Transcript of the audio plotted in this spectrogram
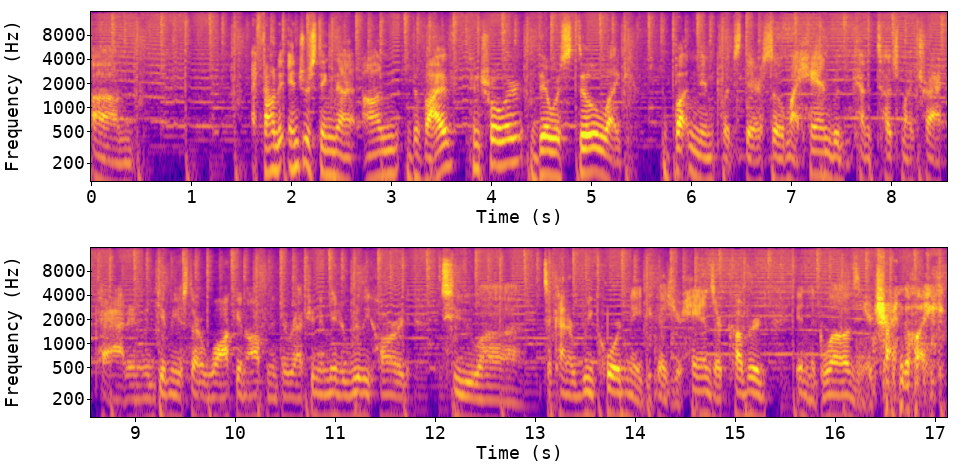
um, I found it interesting that on the Vive controller, there was still like button inputs there. So my hand would kind of touch my trackpad and it would get me to start walking off in a direction. It made it really hard to, uh, to kind of re-coordinate because your hands are covered in the gloves and you're trying to like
